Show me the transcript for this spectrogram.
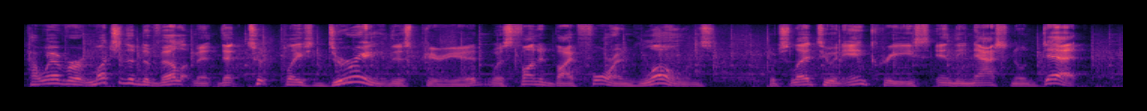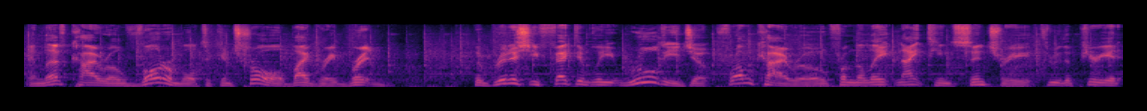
However, much of the development that took place during this period was funded by foreign loans, which led to an increase in the national debt and left Cairo vulnerable to control by Great Britain. The British effectively ruled Egypt from Cairo from the late 19th century through the period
